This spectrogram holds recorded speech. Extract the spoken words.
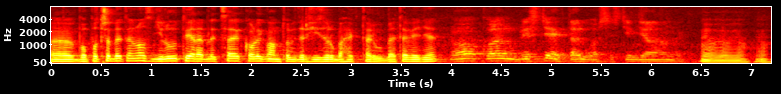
Eh, O potřebitelnost dílů ty radlice, kolik vám to vydrží zhruba hektarů, budete vědět? No, kolem 200 hektarů asi s tím děláme. Jo, jo, jo. jo.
